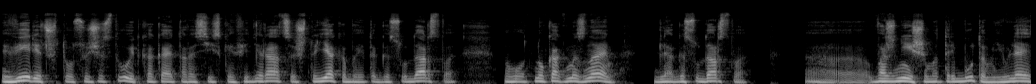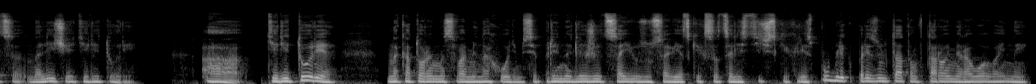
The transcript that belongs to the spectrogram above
верит, что существует какая-то Российская Федерация, что якобы это государство. Вот. Но, как мы знаем, для государства э, важнейшим атрибутом является наличие территории. А территория, на которой мы с вами находимся, принадлежит Союзу Советских Социалистических Республик по результатам Второй мировой войны.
